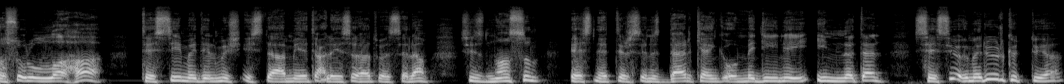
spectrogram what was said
Resulullah'a teslim edilmiş İslamiyeti aleyhissalatü vesselam siz nasıl esnetirsiniz derken ki o Medine'yi inleten sesi Ömer'i ürküttü ya.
